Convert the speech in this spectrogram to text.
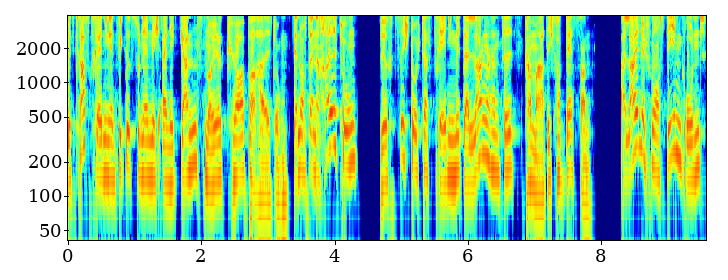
Mit Krafttraining entwickelst du nämlich eine ganz neue Körperhaltung, denn auch deine Haltung wird sich durch das Training mit der Langhantel dramatisch verbessern. Alleine schon aus dem Grund,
